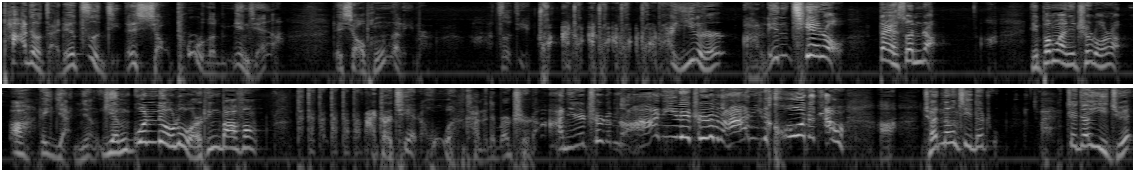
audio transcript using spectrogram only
他就在这自己的小铺子面前啊，这小棚子里边啊，自己唰唰唰唰唰唰一个人啊，连切肉带算账啊，你甭管你吃多少啊，这眼睛眼观六路，耳听八方，哒哒哒哒哒哒哒这切着，嚯，看着那边吃的啊，你这吃这么多啊，你这吃这么多啊，你这嚯，这家伙啊，全能记得住，哎，这叫一绝。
